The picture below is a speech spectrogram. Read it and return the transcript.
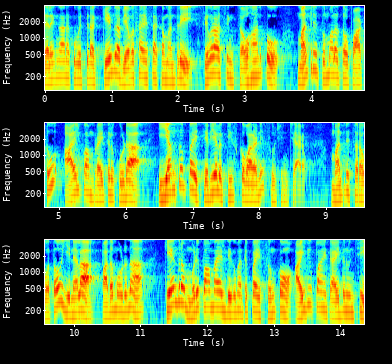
తెలంగాణకు వచ్చిన కేంద్ర వ్యవసాయ శాఖ మంత్రి శివరాజ్ సింగ్ చౌహాన్కు మంత్రి తుమ్మలతో పాటు ఆయిల్ పామ్ రైతులు కూడా ఈ అంశంపై చర్యలు తీసుకోవాలని సూచించారు. మంత్రి చొరవతో ఈ నెల పదమూడున కేంద్రం ముడి పామాయిల్ దిగుమతిపై సుంకం ఐదు పాయింట్ ఐదు నుంచి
